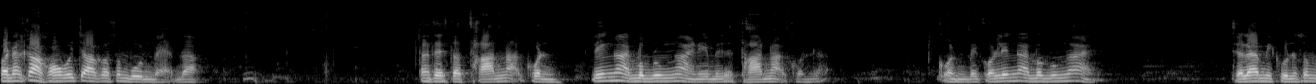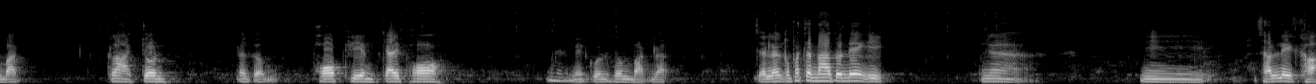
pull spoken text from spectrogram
รันเก้าของพระเจ้าก็สมบูรณ์แบบแล้วตั้งแต่สถานะคนเลี้ยงง่ายบำรุงง่ายนี่มันจะฐานะคนและคนเป็นคนเลี้ยงง่ายบำรุงง่ายเสร็จแล้วมีคุณสมบัติ กล้าจน แล้วก็พอเพียงใจพอเนี่ยมีคุณสมบัติละเสร็จแล้วก็พัฒนาตนเองอีกเนี่ยมีสันเลขะ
